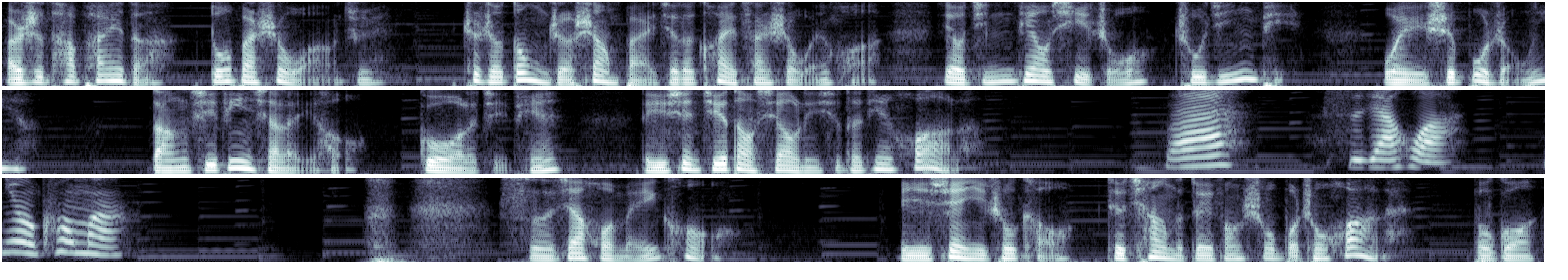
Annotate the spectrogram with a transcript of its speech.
而是他拍的多半是网剧，这种动辄上百集的快餐式文化，要精雕细琢出精品，委实不容易啊。档期定下来以后，过了几天，李炫接到肖林熙的电话了。喂，死家伙，你有空吗？死家伙没空。李炫一出口就呛得对方说不出话来。不过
